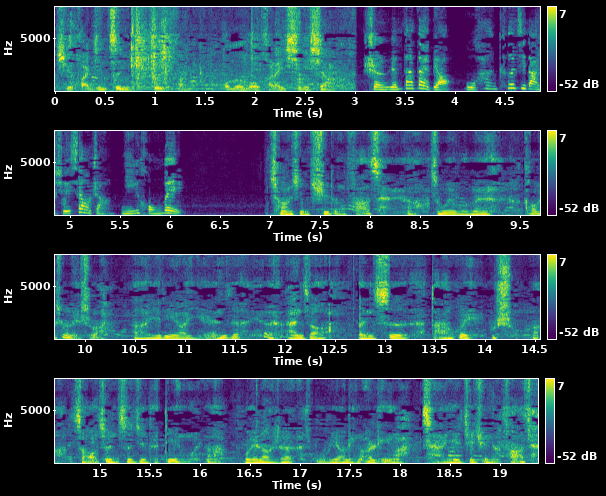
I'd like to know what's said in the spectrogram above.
水环境治理各个方面，我们谋划了一系列项目。省人大代表、武汉科技大学校长倪红卫。创新驱动发展啊，作为我们高校来说啊，一定要沿着呃按照本次大会部署啊，找准自己的定位啊，围绕着五幺零二零啊产业集群的发展，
